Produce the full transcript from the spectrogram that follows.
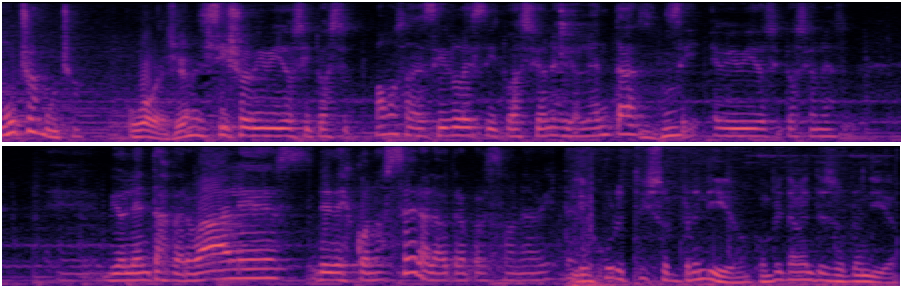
Mucho es mucho. ¿Hubo agresiones? Sí, yo he vivido situaciones, vamos a decirles situaciones violentas. Sí, he vivido situaciones violentas verbales, de desconocer a la otra persona, ¿viste? Les juro, estoy sorprendido, completamente sorprendido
